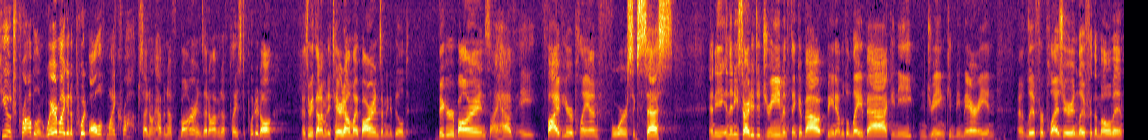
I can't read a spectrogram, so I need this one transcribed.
huge problem. Where am I going to put all of my crops? I don't have enough barns, I don't have enough place to put it all. And so he thought, I'm going to tear down my barns, I'm going to build bigger barns. I have a five year plan for success. And, he, and then he started to dream and think about being able to lay back and eat and drink and be merry and, and live for pleasure and live for the moment.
